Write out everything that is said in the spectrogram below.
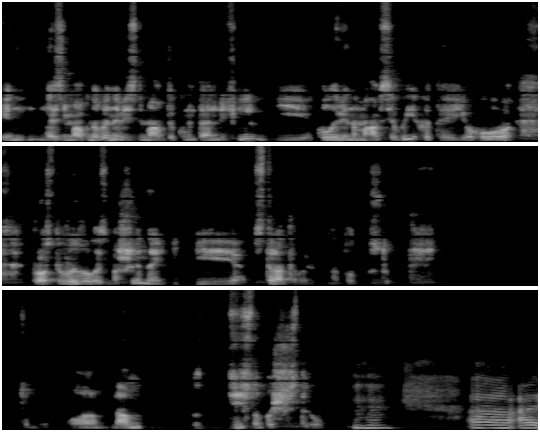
Він не знімав новини, він знімав документальний фільм. І коли він намагався виїхати, його просто вивели з машини і, стратили на блокпосту. Тому е, нам дійсно пощастило. Угу. А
